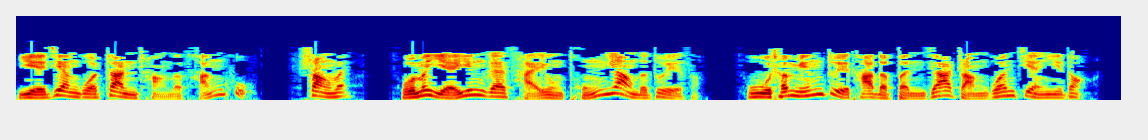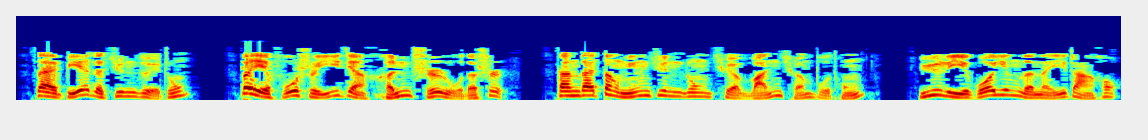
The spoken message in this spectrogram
也见过战场的残酷。上尉，我们也应该采用同样的对策。武臣明对他的本家长官建议道：“在别的军队中，被俘是一件很耻辱的事，但在邓明军中却完全不同。与李国英的那一战后，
